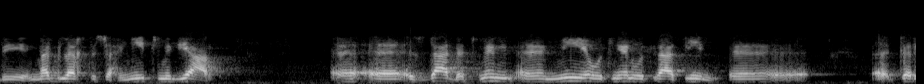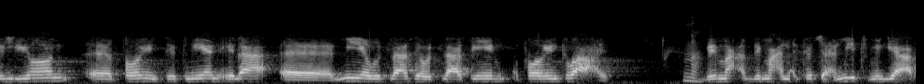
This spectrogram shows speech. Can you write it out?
بمبلغ 900 مليار. ازدادت من 132 تريليون بوينت 2 إلى 133.1 نعم. بمعنى 900 مليار.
